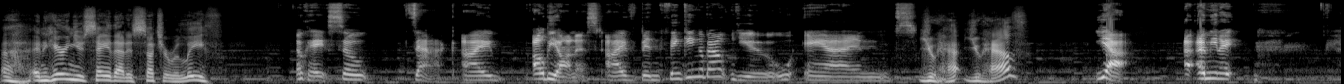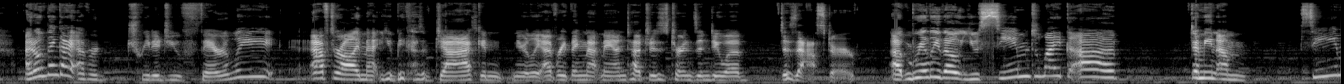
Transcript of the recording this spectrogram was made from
Uh, and hearing you say that is such a relief. Okay, so Zach, I I'll be honest. I've been thinking about you, and You ha- you have? yeah, I, I mean, I I don't think I ever treated you fairly. After all, I met you because of Jack, and nearly everything that man touches turns into a disaster. Um, really, though, you seemed like a. I mean, um, seem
